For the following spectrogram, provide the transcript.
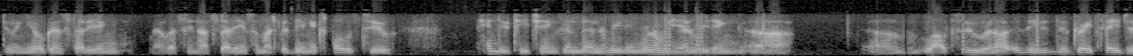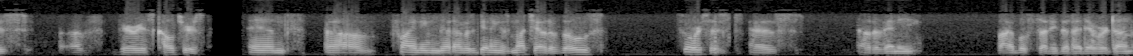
doing yoga and studying. Well, let's say not studying so much, but being exposed to Hindu teachings, and then reading Rumi and reading uh, um, Lao Tzu and uh, the, the great sages of various cultures, and um, finding that I was getting as much out of those sources as out of any Bible study that I'd ever done.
